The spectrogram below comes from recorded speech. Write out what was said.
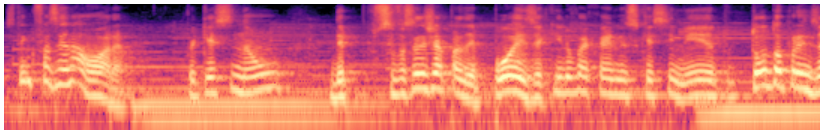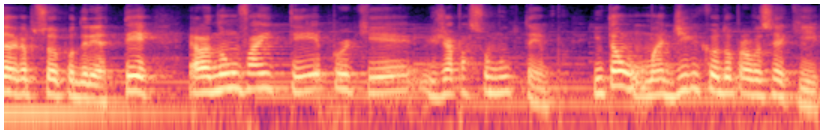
Você tem que fazer na hora, porque senão se você deixar para depois, aquilo vai cair no esquecimento. Todo o aprendizado que a pessoa poderia ter, ela não vai ter porque já passou muito tempo. Então, uma dica que eu dou para você aqui:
